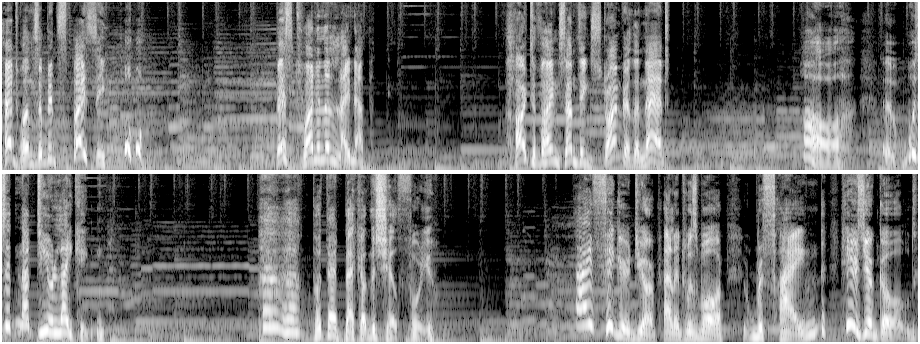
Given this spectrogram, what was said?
that one's a bit spicy. Best one in the lineup. Hard to find something stronger than that. Oh, uh, was it not to your liking? Uh, put that back on the shelf for you. I figured your palate was more refined. Here's your gold.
